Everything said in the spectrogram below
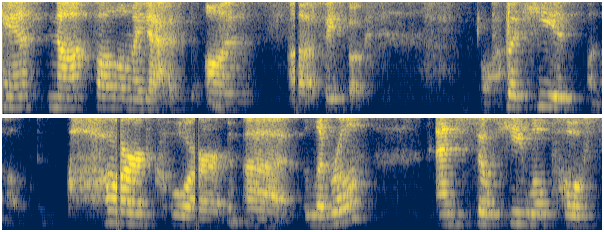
can't not follow my dad on uh, Facebook. But he is hardcore uh, liberal, and so he will post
